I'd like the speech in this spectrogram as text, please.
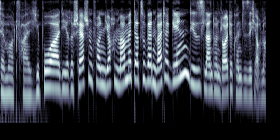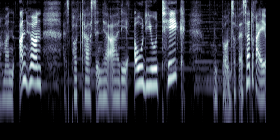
Der Mordfall Jeboa. Die Recherchen von Jochen Mamet dazu werden weitergehen. Dieses Land und Leute können Sie sich auch nochmal anhören als Podcast in der ARD Audiothek und bei uns auf SA3.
